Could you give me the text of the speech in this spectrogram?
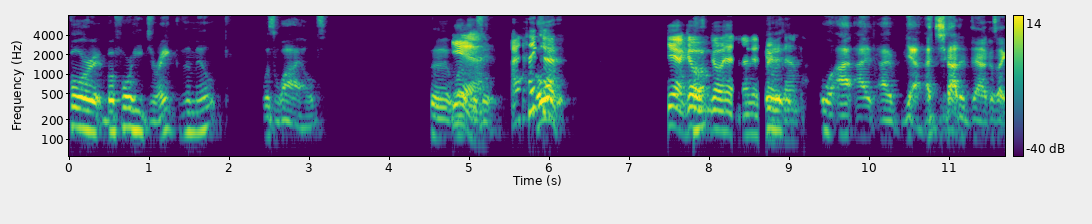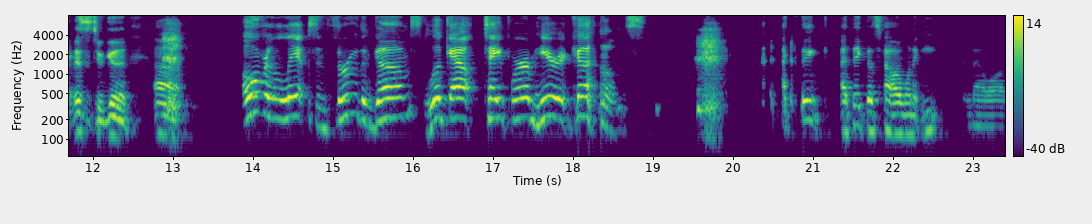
for before he drank the milk was wild. The yeah, I think oh, that. Yeah, go uh, go ahead. I didn't write it, it down. Well, I, I, I, yeah, I jotted down because like this is too good. Uh, over the lips and through the gums. Look out, tapeworm, here it comes. I think I think that's how I want to eat from now on.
